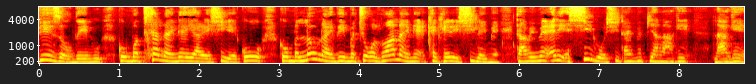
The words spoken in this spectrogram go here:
ပြည့်စုံသေးဘူးကိုမဖြတ်နိုင်တဲ့အရာတွေရှိတယ်ကိုကိုမလုံနိုင်သေးမကြော်လွှားနိုင်တဲ့အခက်အခဲတွေရှိလိမ့်မယ်ဒါပေမဲ့အဲ့ဒီအရှိကိုအရှိတိုင်းပဲပြန်လာခဲ့လာခဲ့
